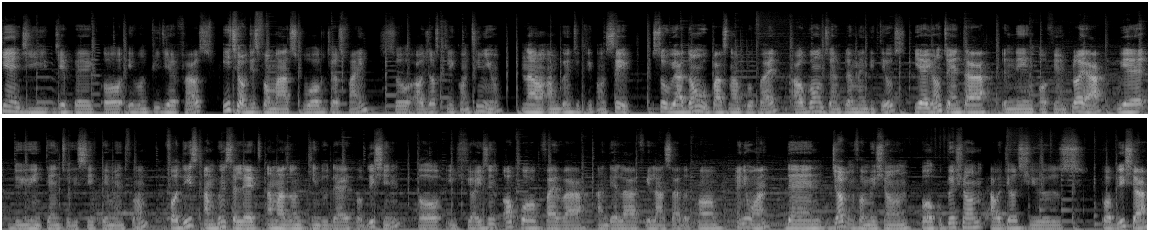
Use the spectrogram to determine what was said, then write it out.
PNG, JPEG or even PDF files. Each of these formats work just fine so I'll just click continue. Now I'm going to click on save. So we are done with personal profile. I'll go on to employment details. Here you want to enter the name of your employer. Where do you intend to receive payment from? For this I'm going to select Amazon Kindle Direct Publishing, or if you're using Upwork, Fiverr, Andela, Freelancer.com, anyone, then job information for occupation, I'll just use publisher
